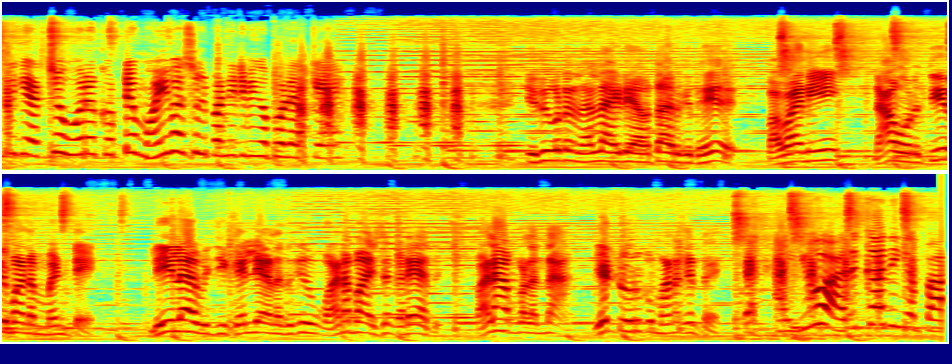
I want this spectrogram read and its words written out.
பத்திரிக்கை அடிச்சு ஊரை கூப்பிட்டு மொய் வசூல் பண்ணிடுவீங்க போல இருக்கே. இது கூட நல்ல ஐடியாவா தான் இருக்குது. பவானி நான் ஒரு தீர்மானம் பண்ணிட்டேன். லீலா விஜய் கல்யாணத்துக்கு வடை பாயசம் கிடையாது. பலாப்பழம் தான். எட்டு ஊருக்கு மணக்கட்டேன் ஐயோ அறுக்காதீங்கப்பா.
